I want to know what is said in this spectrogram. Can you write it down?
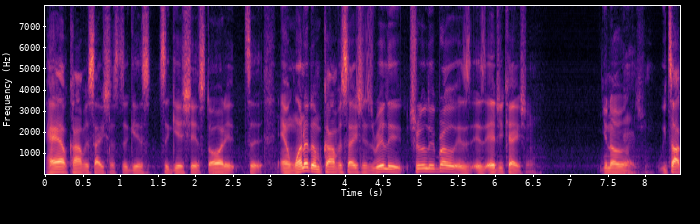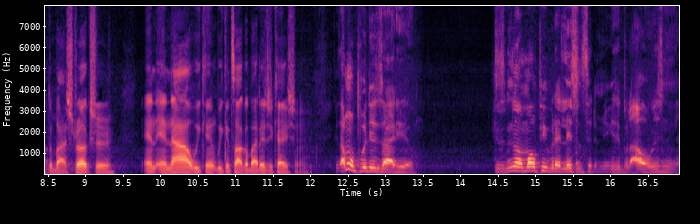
have conversations to get to get shit started. To and one of them conversations, really, truly, bro, is is education. You know, Gotcha. we talked about structure, and and now we can we can talk about education. Cause I'm gonna put this out here. Cause you know more people that listen to the music, but oh, this nigga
